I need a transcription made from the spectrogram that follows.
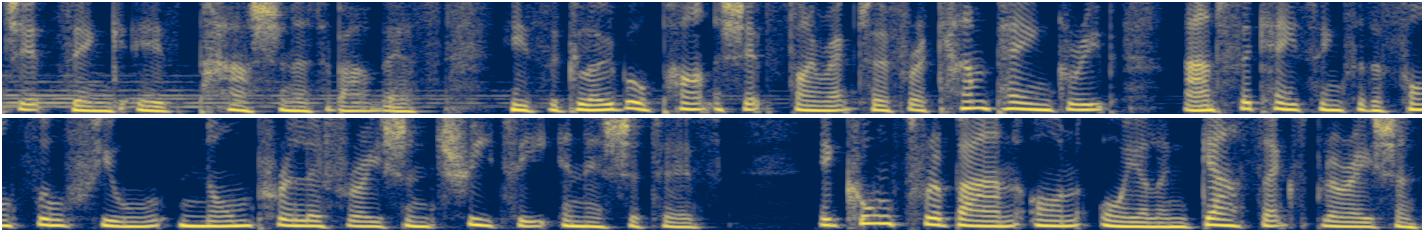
Harjit Singh is passionate about this. He's the Global Partnerships Director for a campaign group advocating for the Fossil Fuel Non Proliferation Treaty Initiative. It calls for a ban on oil and gas exploration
